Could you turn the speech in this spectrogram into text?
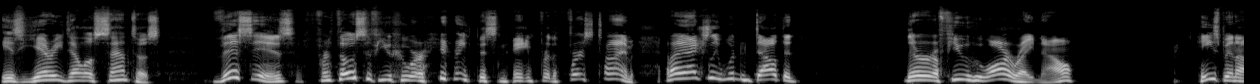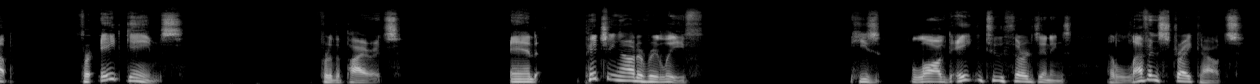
is Yerry De Los Santos. This is, for those of you who are hearing this name for the first time, and I actually wouldn't doubt that there are a few who are right now, he's been up for eight games for the Pirates. And pitching out of relief, he's logged eight and two thirds innings, 11 strikeouts,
